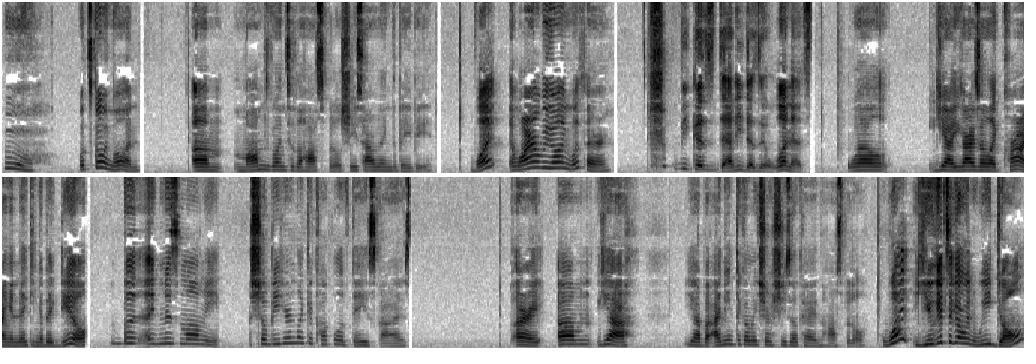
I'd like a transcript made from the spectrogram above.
What's going on? Um, mom's going to the hospital. She's having the baby. What? And why aren't we going with her? because daddy doesn't want us. Well, yeah, you guys are like crying and making a big deal. But I miss mommy. She'll be here in like a couple of days, guys. Alright, um, yeah. Yeah, but I need to go make sure she's okay in the hospital. What? You get to go and we don't?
